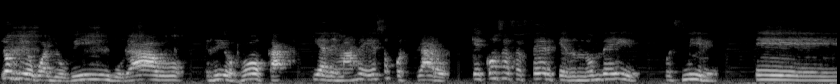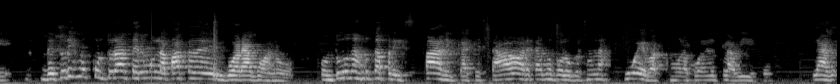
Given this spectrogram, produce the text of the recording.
los ríos Guayubín, Gurabo, río Roca. Y además de eso, pues claro, ¿qué cosas hacer? ¿Qué, ¿Dónde ir? Pues miren, eh, de turismo cultural tenemos la parte del Guaraguanó, con toda una ruta prehispánica que está abarcando por lo que son las cuevas, como la cueva del Clavijo. La,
